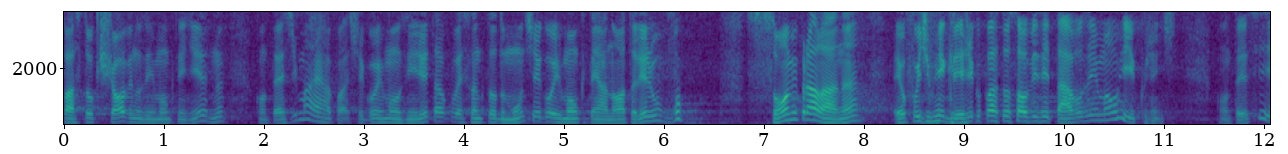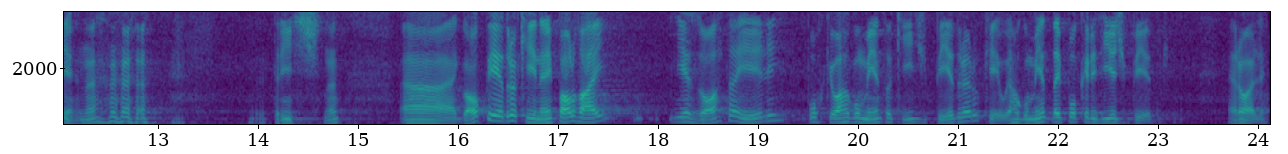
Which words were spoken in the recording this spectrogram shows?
Pastor que chove nos irmãos que tem dinheiro, né? Acontece demais, rapaz. Chegou o irmãozinho, ele estava conversando com todo mundo, chegou o irmão que tem a nota ali, ele vup, some para lá, né? Eu fui de uma igreja que o pastor só visitava os irmãos ricos, gente. Acontecia, né? Triste, né? Ah, igual Pedro aqui, né? E Paulo vai e exorta ele porque o argumento aqui de Pedro era o quê? O argumento da hipocrisia de Pedro era, olha,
